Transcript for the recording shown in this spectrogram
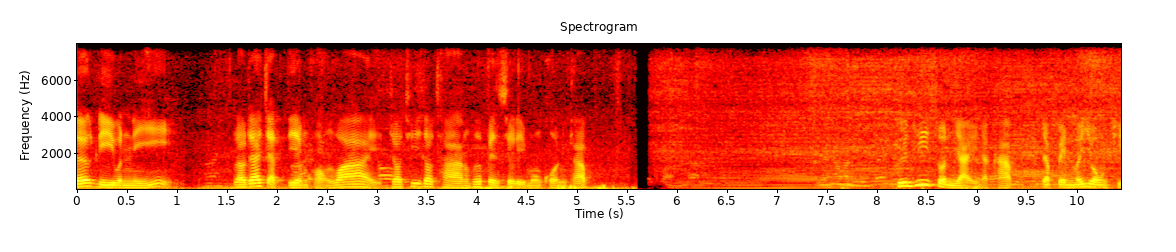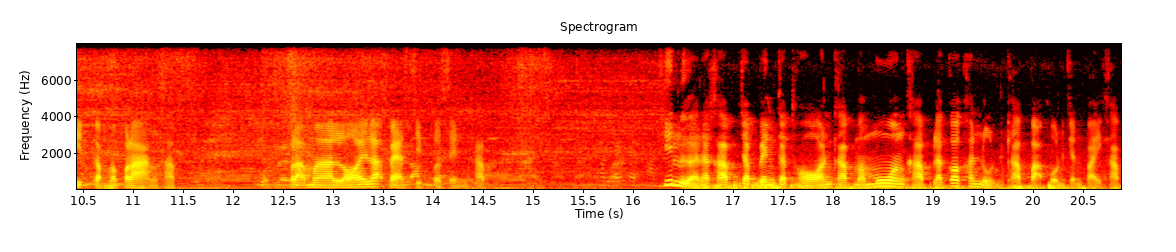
เลิกดีวันนี้ เราได้จัดเตรียมของไหว้เจ้าที่เจ้าทางเพื่อเป็นสิริมงคลครับ พื้นที่ส่วนใหญ่นะครับ จะเป็นมะยงชิดกับมะปรางครับ ประมาณร้อยละ 80%ครับ ที่เหลือนะครับจะเป็นกระท้อนครับมะม่วงครับ แล้วก็ขนุนครับปะปนกันไปครับ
